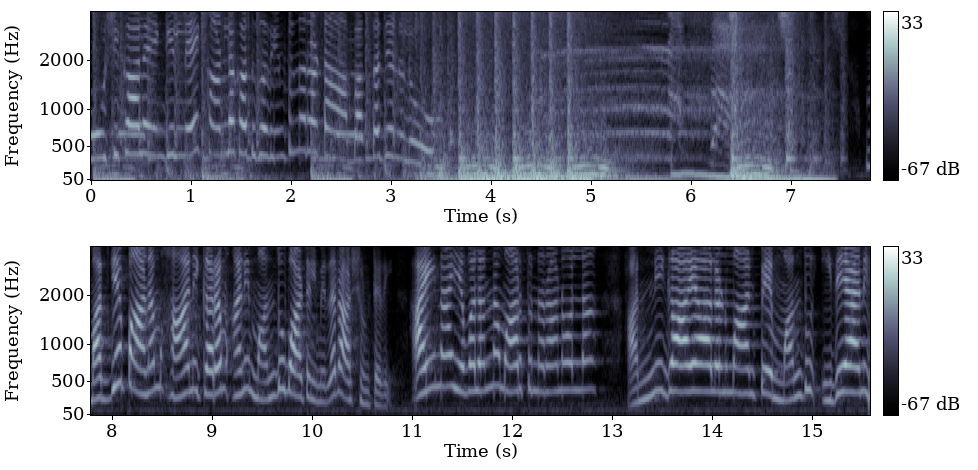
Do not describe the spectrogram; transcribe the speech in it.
మూషికాల ఎంగిల్నే కండ్ల కదుగా తింటున్నారట భక్తజనులు. మద్యపానం హానికరం అని మందు బాటిల్ మీద రాసి ఉంటుంది అయినా ఎవరన్నా మారుతున్నారా వల్ల అన్ని గాయాలను మాన్పే మందు ఇదే అని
